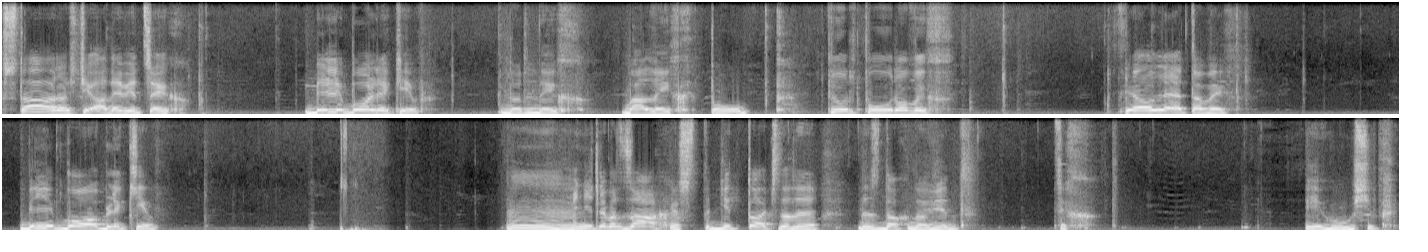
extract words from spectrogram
старості, а не від цих біліболіків дурних малих пу- пурпурових фіолетових білібобліків. Ммм, мені треба захист, тоді точно не, не здохну від цих фігусів.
